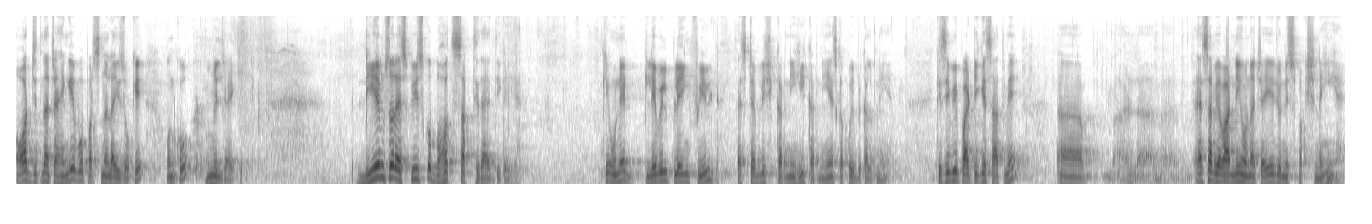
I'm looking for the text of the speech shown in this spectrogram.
और जितना चाहेंगे वो पर्सनलाइज होके उनको मिल जाएगी। डीएम्स और एसपीस को बहुत सख्त हिदायत दी गई है कि उन्हें लेवल प्लेइंग फ़ील्ड एस्टेब्लिश करनी ही करनी है, इसका कोई विकल्प नहीं है। किसी भी पार्टी के साथ में ऐसा व्यवहार नहीं होना चाहिए जो निष्पक्ष नहीं है।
